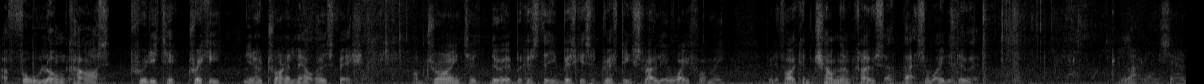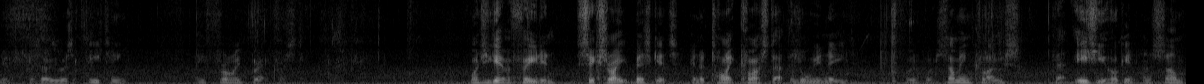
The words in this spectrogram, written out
a full long cast, pretty tricky, you know, trying to nail those fish. I'm trying to do it because the biscuits are drifting slowly away from me, but if I can chum them closer, that's the way to do it. That one sounded as though he was eating a fried breakfast. Once you get them feeding, six or eight biscuits in a tight cluster is all you need. We're going to put some in close, that easy hooking, and some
